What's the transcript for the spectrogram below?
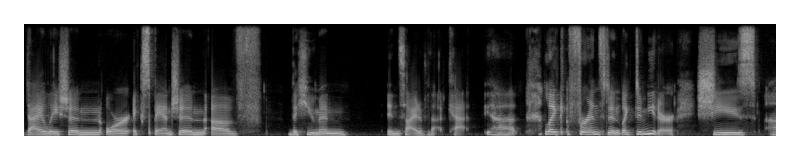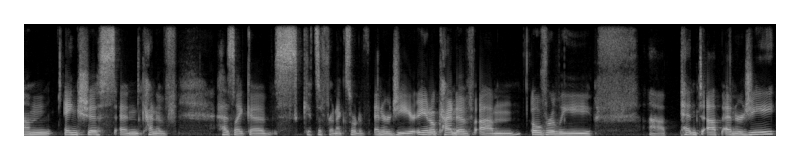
dilation or expansion of the human inside of that cat. Yeah, like for instance, like Demeter, she's um, anxious and kind of has like a schizophrenic sort of energy, or you know, kind of um, overly uh, pent up energy,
